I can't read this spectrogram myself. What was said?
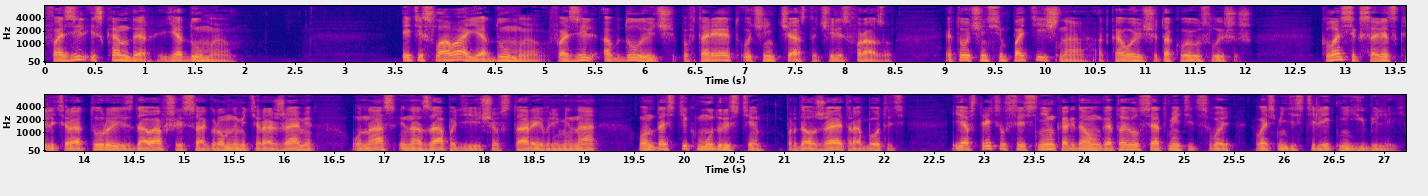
Фазиль Искандер, я думаю. Эти слова «я думаю» Фазиль Абдулович повторяет очень часто через фразу. Это очень симпатично, от кого еще такое услышишь. Классик советской литературы, издававшийся огромными тиражами у нас и на Западе еще в старые времена, он достиг мудрости, продолжает работать. Я встретился с ним, когда он готовился отметить свой 80-летний юбилей.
